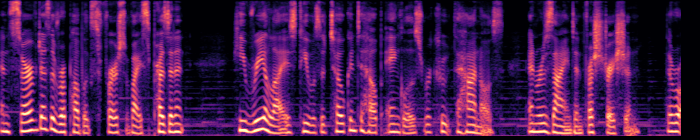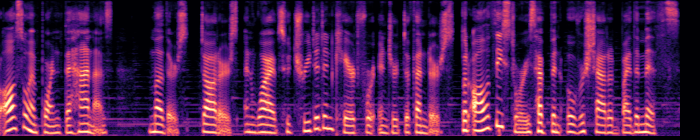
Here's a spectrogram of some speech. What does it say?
and served as the Republic's first vice president, he realized he was a token to help Anglos recruit Tejanos and resigned in frustration. There were also important Tejanas, mothers, daughters, and wives who treated and cared for injured defenders. But all of these stories have been overshadowed by the myths.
